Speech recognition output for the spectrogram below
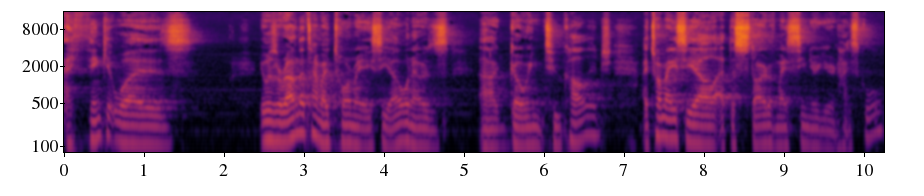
I think it was, it was around that time I tore my ACL when I was uh, going to college. I tore my ACL at the start of my senior year in high school,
